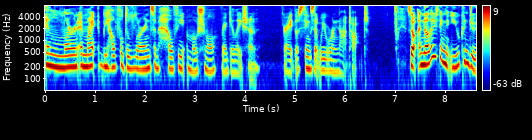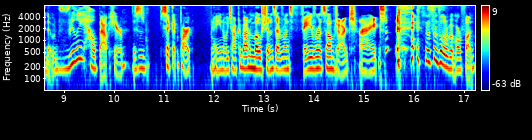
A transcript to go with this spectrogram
And learn, it might be helpful to learn some healthy emotional regulation, right? Those things that we were not taught. So another thing that you can do that would really help out here, this is second part. Now, you know, we talked about emotions, everyone's favorite subject, right? this one's a little bit more fun.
